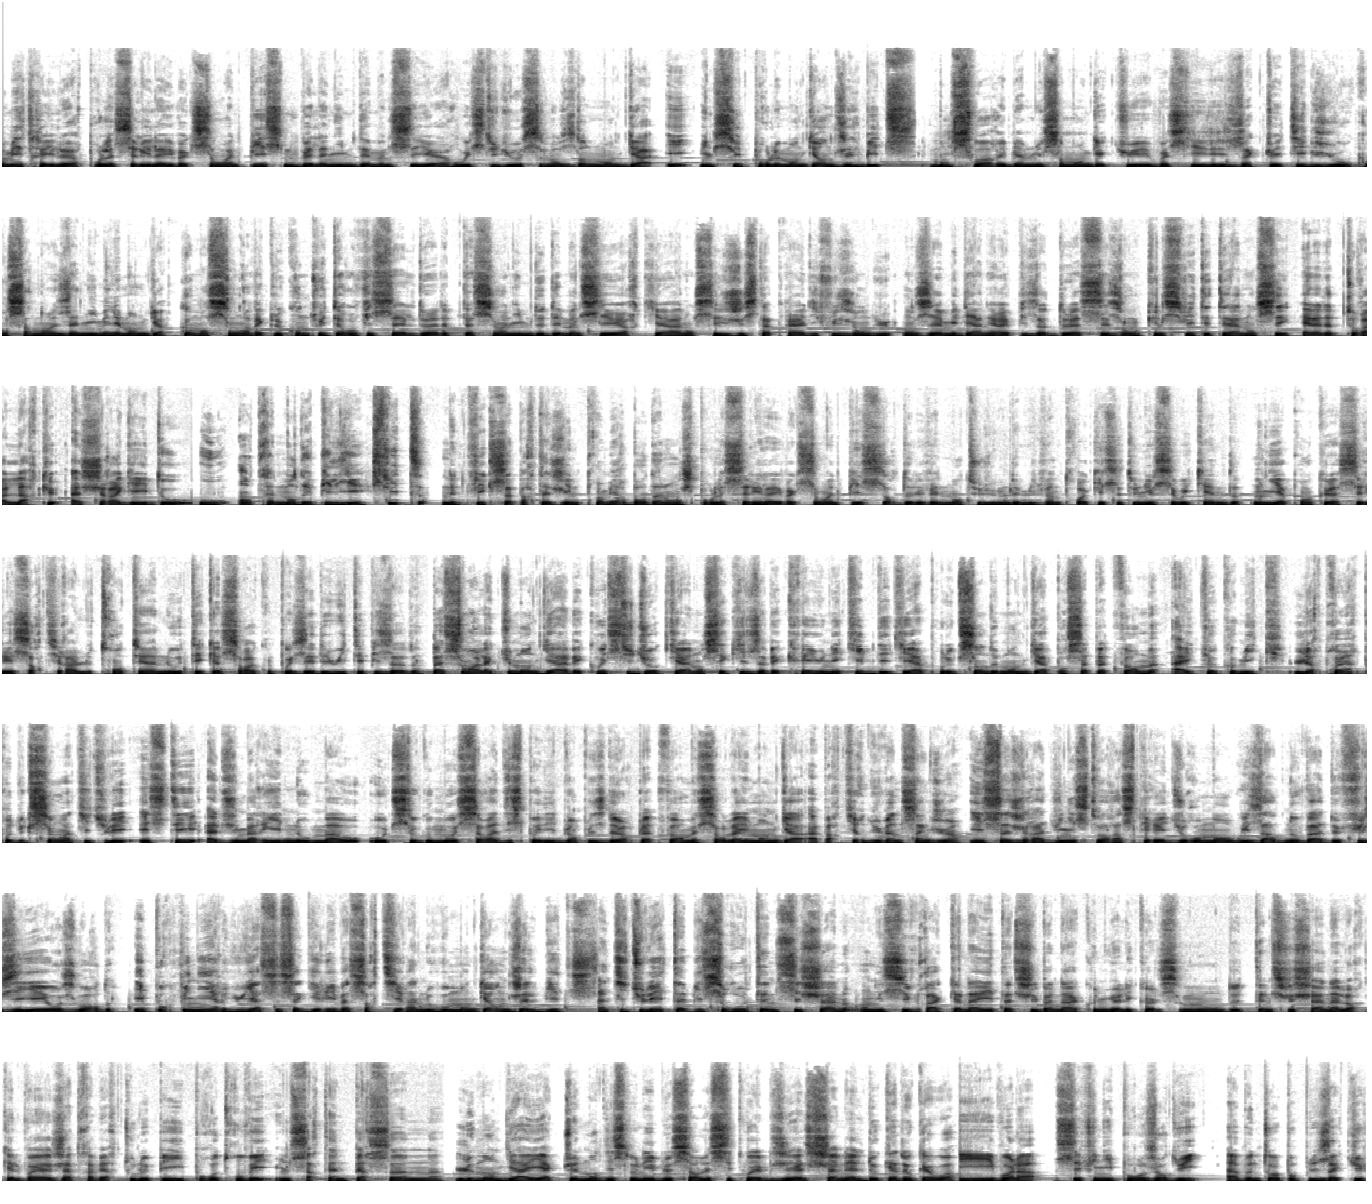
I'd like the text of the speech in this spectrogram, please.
Premier trailer pour la série live action One Piece, nouvel anime Demon Slayer, Will Studio se dans le manga et une suite pour le manga Angel Beats. Bonsoir et bienvenue sur Manga Actu et voici les actualités du jour concernant les animes et les mangas. Commençons avec le compte Twitter officiel de l'adaptation anime de Demon Slayer qui a annoncé juste après la diffusion du 11e et dernier épisode de la saison qu'une suite était annoncée. Elle adaptera l'arc Ashera Geido ou Entraînement des piliers. Suite, Netflix a partagé une première bande-annonce pour la série live action One Piece lors de l'événement Tulum 2023 qui s'est tenu ce week-end. On y apprend que la série sortira le 31 août et qu'elle sera composée de 8 épisodes. Passons à l'actu manga avec Wit Studio qui a annoncé qu'ils avaient créé une équipe dédiée à la production de manga pour sa plateforme Ike Comic. Leur première production intitulée Este Hajimari no Mao Otsugomo sera disponible en plus de leur plateforme sur Manga à partir du 25 juin. Il s'agira d'une histoire inspirée du roman Wizard Nova de Fusy et Oswald. Et pour finir, Yuya Sasagiri va sortir un nouveau manga Angel Beats intitulé Tabisuru Tensishan. On y suivra Kanae Tachibana, connue à l'école sous le nom de Tensushan alors qu'elle voyage à travers tout le pays pour retrouver une certaine personne. Le manga est actuellement disponible sur le site web GL Channel de Kadokawa. Et voilà, c'est fini pour aujourd'hui. Abonne-toi pour plus d'actu.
